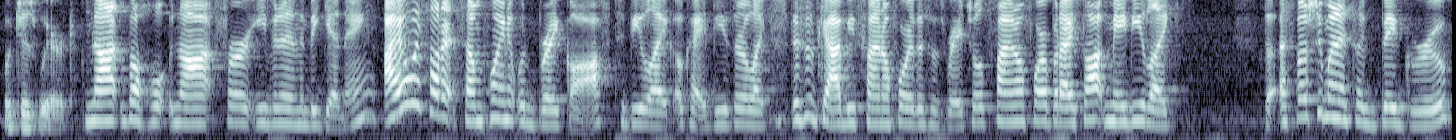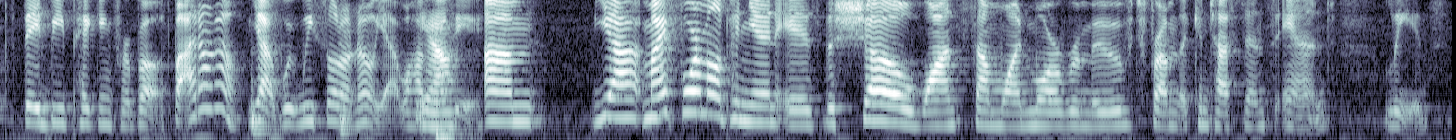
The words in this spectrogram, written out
which is weird. not the whole not for even in the beginning i always thought at some point it would break off to be like okay these are like this is gabby's final four this is rachel's final four but i thought maybe like the, especially when it's a big group they'd be picking for both but i don't know yeah we, we still don't know yet we'll have Yeah. to see um yeah my formal opinion is the show wants someone more removed from the contestants and leads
